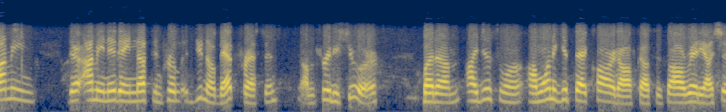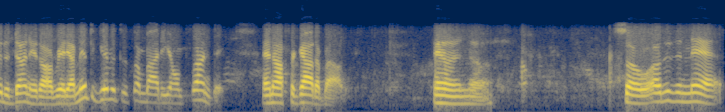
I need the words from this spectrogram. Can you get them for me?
I mean, there. I mean, it ain't nothing, you know, that pressing. I'm pretty sure. But um, I just want I want to get that card off because it's already. I should have done it already. I meant to give it to somebody on Sunday, and I forgot about it. And uh, so, other than that,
